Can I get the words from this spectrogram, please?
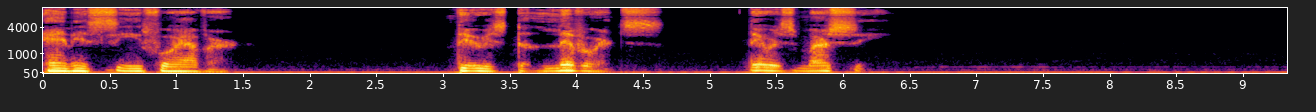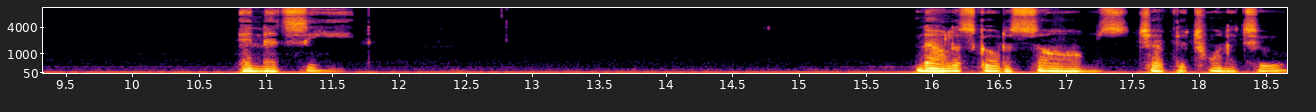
and his seed forever. There is deliverance. There is mercy in that seed. Now let's go to Psalms chapter 22.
